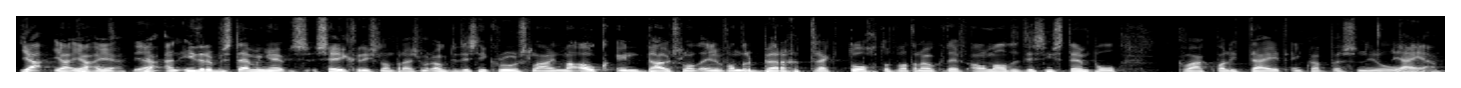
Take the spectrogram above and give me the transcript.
Ja, ja, ja, ja, ja. En iedere bestemming heeft, zeker Disneyland Parijs, maar ook de Disney Cruise Line. Maar ook in Duitsland een of andere bergentrektocht of wat dan ook. Het heeft allemaal de Disney stempel qua kwaliteit en qua personeel. Ja, ja.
